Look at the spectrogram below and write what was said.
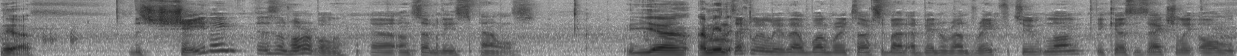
yeah the shading isn't horrible uh, on some of these panels. Yeah I mean Particularly that one where he talks about I've been around rape for too long because it's actually all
